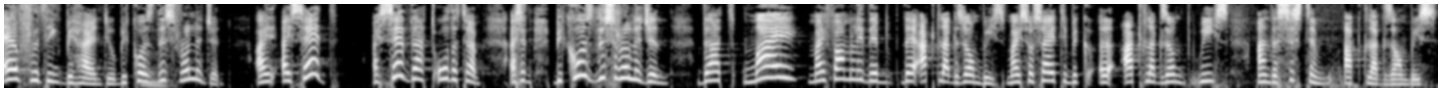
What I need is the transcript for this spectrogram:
everything behind you because this religion, I, I said, I said that all the time. I said because this religion that my my family they they act like zombies. My society bec- uh, act like zombies, and the system act like zombies.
